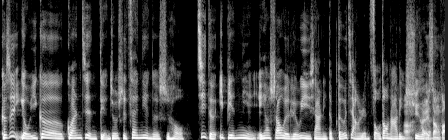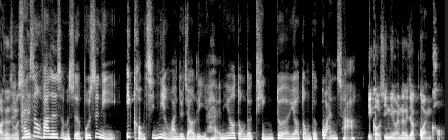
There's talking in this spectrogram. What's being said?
可是有一个关键点，就是在念的时候。记得一边念，也要稍微留意一下你的得奖人走到哪里去了。啊，台上发生什么事？台上发生什么事？不是你一口气念完就叫厉害，你要懂得停顿，要懂得观察。一口气念完那个叫贯口。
